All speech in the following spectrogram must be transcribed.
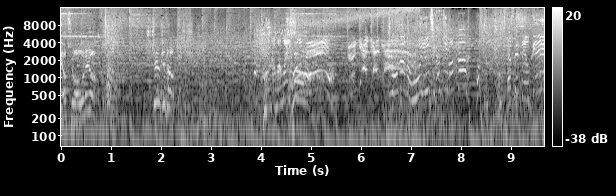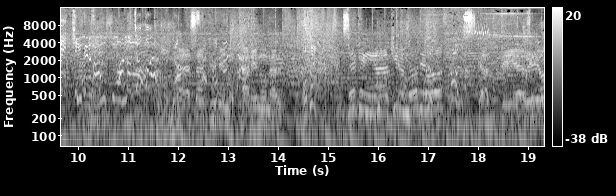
奴は俺が引き受けた。このまま行こうさせておけ聞いてるぞあとちょっとだダサくでも金のなる世間が飽きるまでは使ってやるよ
